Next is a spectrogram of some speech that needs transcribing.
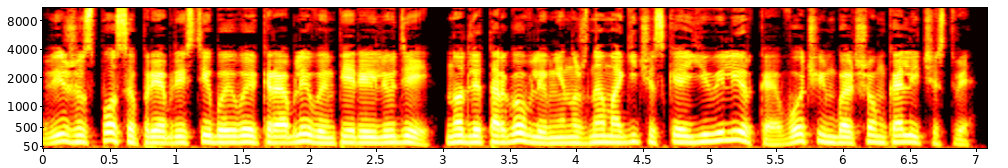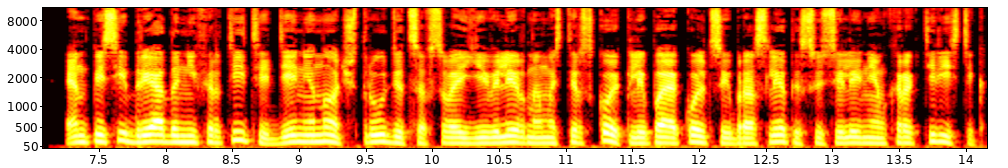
Вижу способ приобрести боевые корабли в Империи людей, но для торговли мне нужна магическая ювелирка в очень большом количестве. NPC Дриада Нефертити день и ночь трудится в своей ювелирной мастерской, клепая кольца и браслеты с усилением характеристик.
